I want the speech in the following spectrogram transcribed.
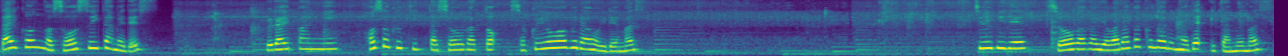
大根のソース炒めです。フライパンに細く切った生姜と食用油を入れます。中火で生姜が柔らかくなるまで炒めます。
